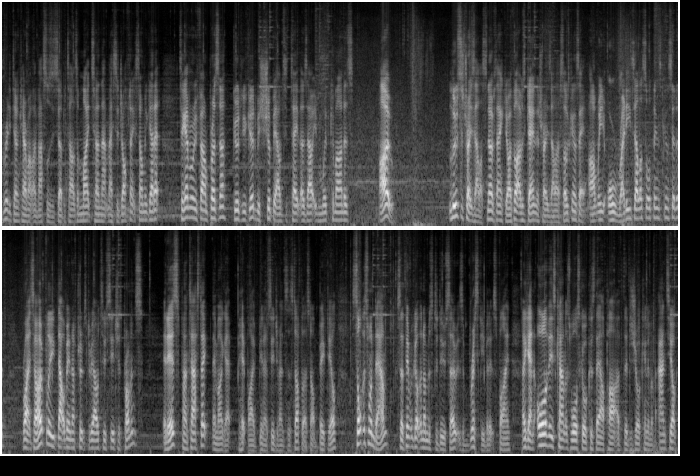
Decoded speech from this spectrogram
really don't care about my vassals, these serpentiles. I might turn that message off next time we get it. Everyone we found prisoner. Good, good, good. We should be able to take those out even with commanders. Oh, Lose the trait zealous. No, thank you. I thought I was getting the trait zealous. I was going to say, aren't we already zealous, all things considered? Right, so hopefully that will be enough troops to be able to siege his province. It is. Fantastic. They might get hit by, you know, siege events and stuff, but that's not a big deal. Salt this one down, because I think we've got the numbers to do so. It's risky, but it's fine. Again, all of these count as war score because they are part of the de jure Kingdom of Antioch.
